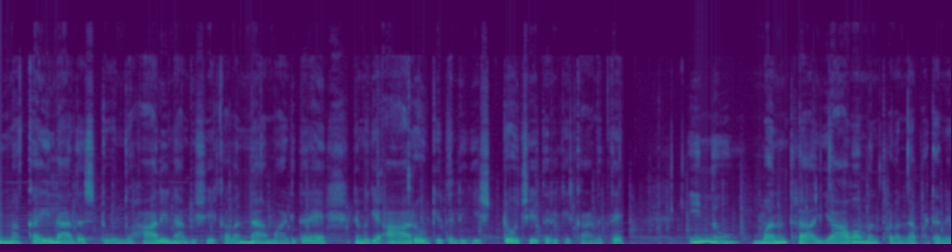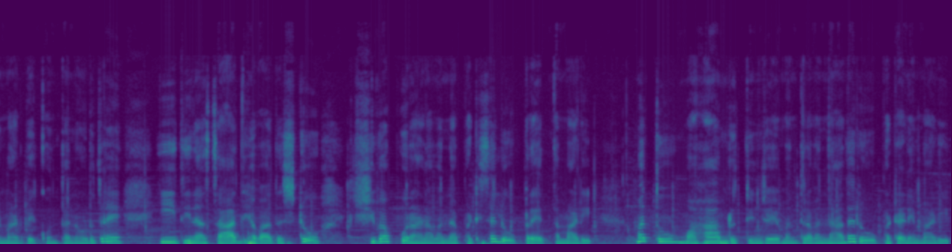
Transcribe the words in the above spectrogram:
ನಿಮ್ಮ ಕೈಲಾದಷ್ಟು ಒಂದು ಹಾಲಿನ ಅಭಿಷೇಕವನ್ನು ಮಾಡಿದರೆ ನಿಮಗೆ ಆರೋಗ್ಯದಲ್ಲಿ ಎಷ್ಟೋ ಚೇತರಿಕೆ ಕಾಣುತ್ತೆ. ಇನ್ನು ಮಂತ್ರ ಯಾವ ಮಂತ್ರವನ್ನು ಪಠನೆ ಮಾಡಬೇಕು ಅಂತ ನೋಡಿದ್ರೆ ಈ ದಿನ ಸಾಧ್ಯವಾದಷ್ಟು ಶಿವಪುರಾಣವನ್ನು ಪಠಿಸಲು ಪ್ರಯತ್ನ ಮಾಡಿ. ಮತ್ತು ಮಹಾಮೃತ್ಯುಂಜಯ ಮಂತ್ರವನ್ನಾದರೂ ಪಠಣೆ ಮಾಡಿ.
